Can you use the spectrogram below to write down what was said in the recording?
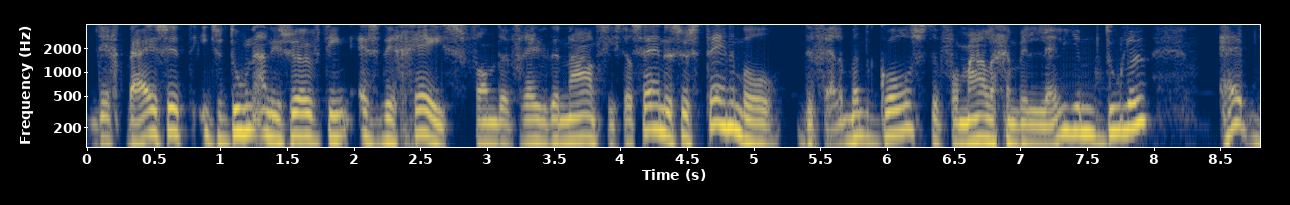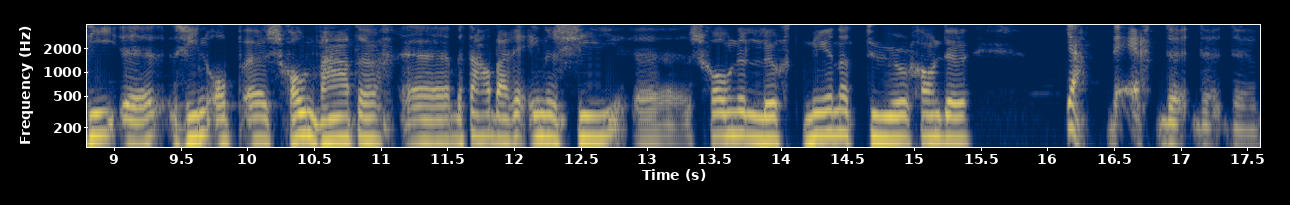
dichtbij zit, iets doen aan die 17 SDG's van de Verenigde Naties. Dat zijn de Sustainable Development Goals, de voormalige millenniumdoelen. Hè, die uh, zien op uh, schoon water, betaalbare energie, schone lucht, meer natuur. Gewoon de, ja, de, echt, de, de, de,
